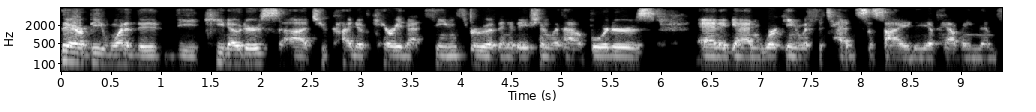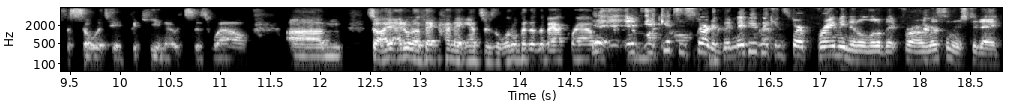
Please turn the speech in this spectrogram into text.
there be one of the, the keynoters uh, to kind of carry that theme through of innovation without borders and again working with the ted society of having them facilitate the keynotes as well um, so I, I, don't know if that kind of answers a little bit of the background. Yeah, it, it, gets us started, but maybe we can start framing it a little bit for our listeners today.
